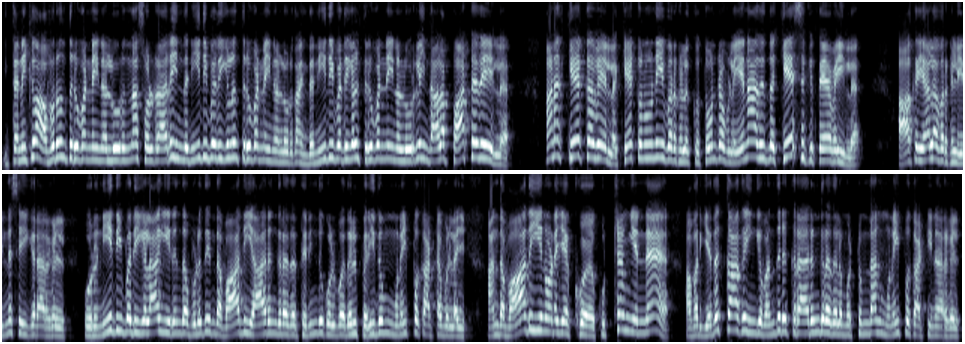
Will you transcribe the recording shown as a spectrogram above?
இத்தனைக்கும் அவரும் திருவண்ணை நல்லூர்னு தான் சொல்கிறாரு இந்த நீதிபதிகளும் திருவண்ணை நல்லூர் தான். இந்த நீதிபதிகள் திருவண்ணை நல்லூரில் இந்த ஆளை பார்த்ததே இல்லை. ஆனால் கேட்கவே இல்லை. கேட்கணும்னு இவர்களுக்கு தோன்றவில்லை. ஏன்னா அது இந்த கேஸுக்கு தேவையில்லை. ஆகையால் அவர்கள் என்ன செய்கிறார்கள்? ஒரு நீதிபதிகளாக இருந்த பொழுது இந்த வாதி யாருங்கிறத தெரிந்து கொள்வதில் பெரிதும் முனைப்பு காட்டவில்லை. அந்த வாதியினுடைய கு- குற்றம் என்ன? அவர் எதற்காக இங்கு வந்திருக்கிறாருங்கிறதுல மட்டும்தான் முனைப்பு காட்டினார்கள்.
